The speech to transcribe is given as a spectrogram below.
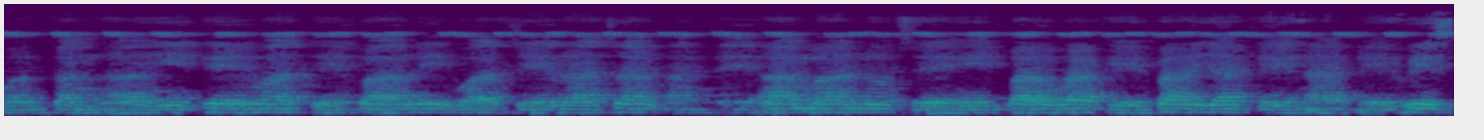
วังกันหาอิเทวติปาลิวัจเจราจังอันเตอามานุเสหิปาวะเกปายะเกนะเก วิเศ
